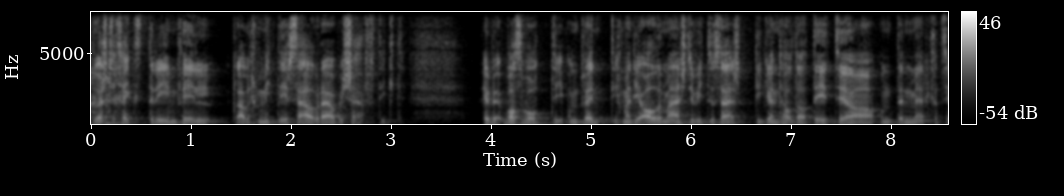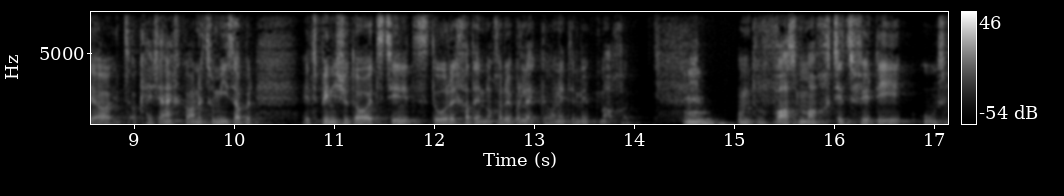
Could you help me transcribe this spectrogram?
du hast dich extrem viel, glaube ich, mit dir selber auch beschäftigt. Eben, was wollte ich? Und wenn, ich meine, die allermeisten, wie du sagst, die gehen halt an DTA und dann merken sie, ja, jetzt, okay, ist eigentlich gar nicht so meins, aber jetzt bin ich schon da, jetzt ziehe ich das durch, ich kann dann nachher überlegen, was ich damit mache. Mhm. Und was macht es jetzt für dich aus?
